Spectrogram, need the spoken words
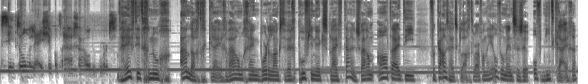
symptomenlijstje wat aangehouden wordt. Heeft dit genoeg aandacht gekregen? Waarom geen borden langs de weg, proef je niks, blijf thuis? Waarom altijd die verkoudheidsklachten waarvan heel veel mensen ze of niet krijgen...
